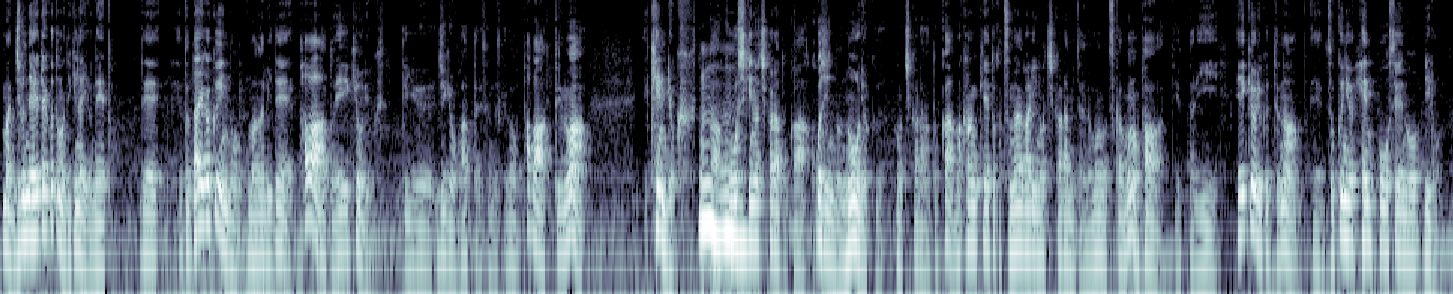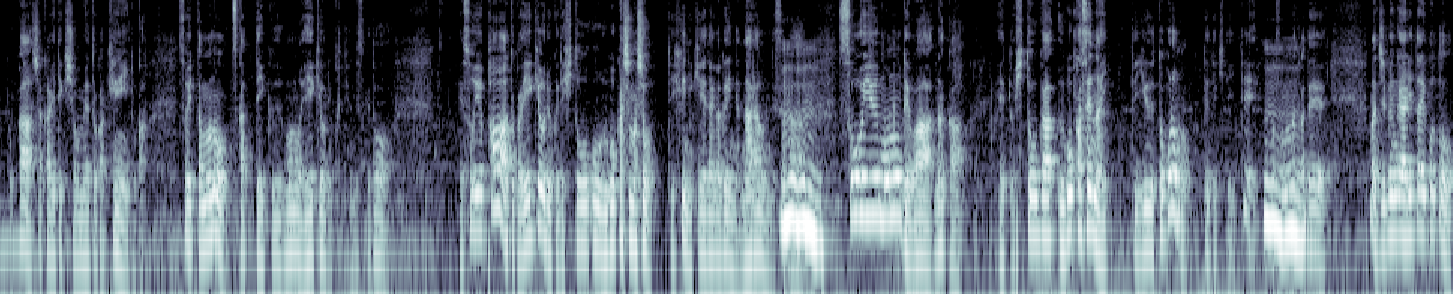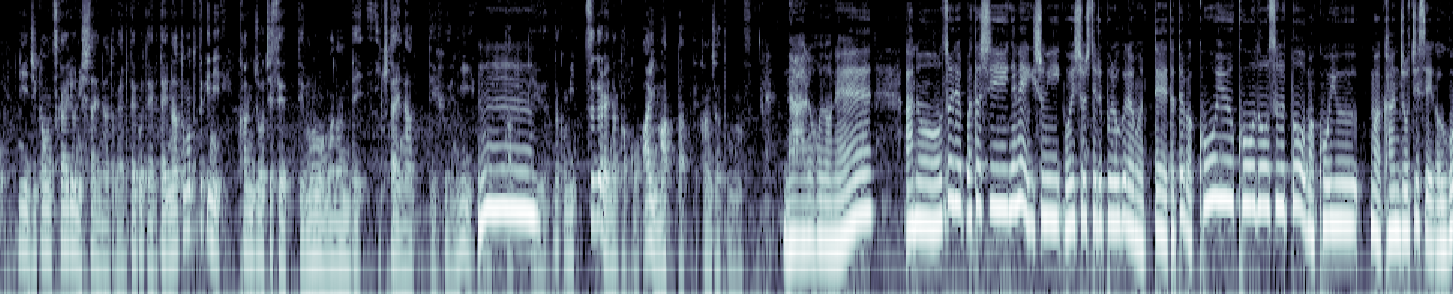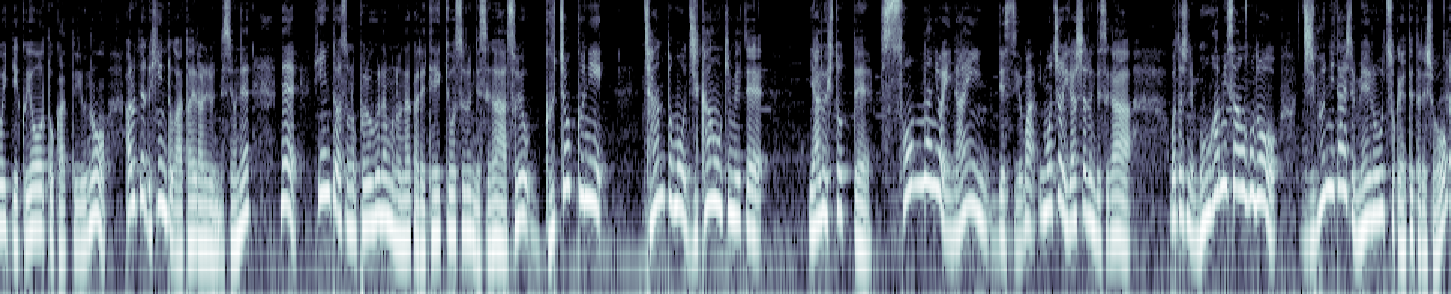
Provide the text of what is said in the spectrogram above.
まあ、自分のやりたいこともできないよねとで、えっと、大学院の学びでパワーと影響力っていう授業があったりするんですけどパワーっていうのは権力とか公式の力とか個人の能力の力だとか、まあ、関係とかつながりの力みたいなものを使うものをパワーって言ったり影響力っていうのは、えー俗に言う偏方性の理論とか社会的証明とか権威とかそういったものを使っていくものを影響力っていうんですけどえーそういうパワーとか影響力で人を動かしましょうっていうふうに経済学院では習うんですが、うんうん。そういうものではなんか、えっと、人が動かせないっていうところも出てきていて、まあその中で、まあ、自分がやりたいことに時間を使えるようにしたいなとかやりたいことやりたいなと思った時に感情知性っていうものを学んでいきたいなっていうふうに思ったっていうなんか3つぐらいなんかこう相まったって感じだと思います。なるほどね。あの、それで私がね、一緒にご一緒しているプログラムって、例えばこういう行動をすると、まあこういう、まあ感情知性が動いていくよとかっていうのを、ある程度ヒントが与えられるんですよね。で、ヒントはそのプログラムの中で提供するんですが、それを愚直に、ちゃんともう時間を決めて、やる人ってそんなにはいないんですよ。まあもちろんいらっしゃるんですが、私ね、最上さんほど自分に対してメールを打つとかやってたでしょ？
